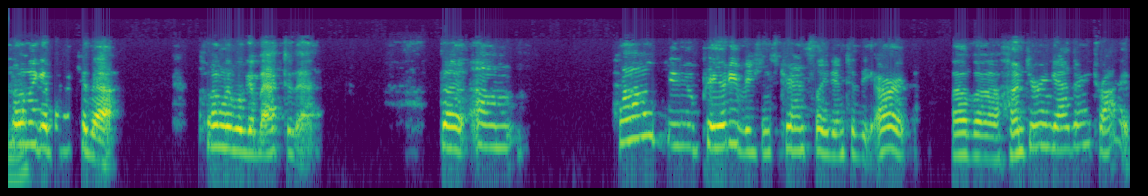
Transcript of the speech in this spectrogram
totally get back to that. Totally we'll get back to that. But um how do peyote visions translate into the art of a hunter and gathering tribe,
